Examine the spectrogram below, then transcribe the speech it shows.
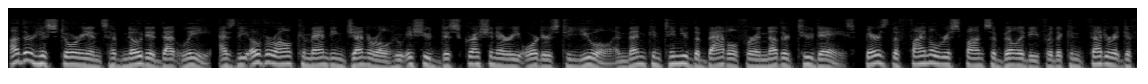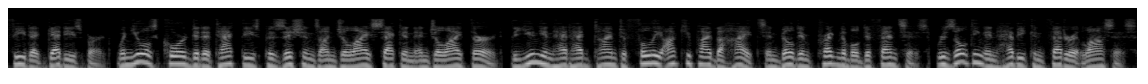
Other historians have noted that Lee, as the overall commanding general who issued discretionary orders to Ewell and then continued the battle for another two days, bears the final responsibility for the Confederate defeat at Gettysburg. When Ewell's corps did attack these positions on July 2 and July 3, the Union had had time to fully occupy the heights and build impregnable defenses, resulting in heavy Confederate losses.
